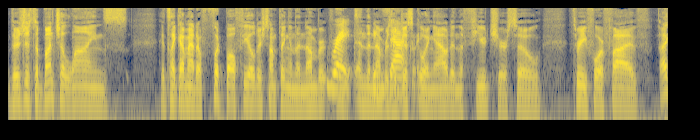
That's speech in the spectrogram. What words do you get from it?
there's just a bunch of lines. It's like I'm at a football field or something, and the number Right, and, and the numbers are just going out in the future. So three, four, five. I,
